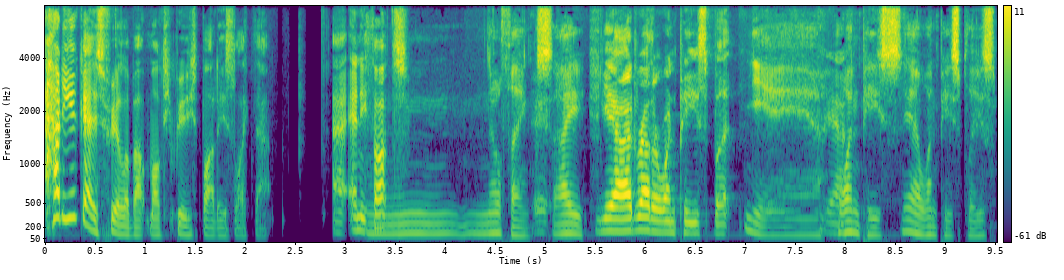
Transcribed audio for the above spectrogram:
How do you guys feel about multi-piece bodies like that? Uh, any thoughts? Mm, no thanks. I Yeah, I'd rather one piece, but yeah, Yeah. one piece. Yeah, one piece, please.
